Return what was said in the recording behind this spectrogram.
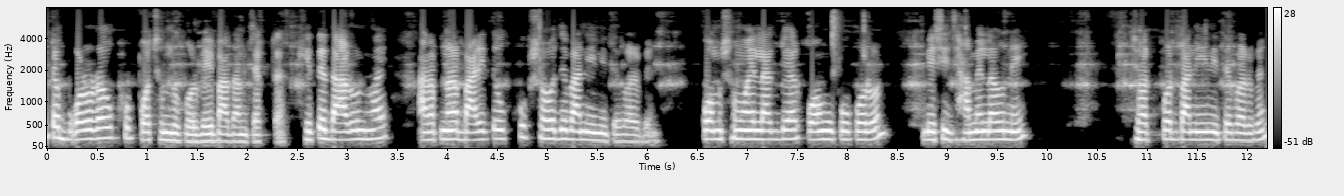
এটা বড়রাও খুব পছন্দ করবে এই বাদাম চাকটা। খেতে দারুণ হয় আর আপনারা বাড়িতেও খুব সহজে বানিয়ে নিতে পারবেন। কম সময় লাগবে আর কম উপকরণ, বেশি ঝামেলাও নেই। ঝটপট বানিয়ে নিতে পারবেন।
